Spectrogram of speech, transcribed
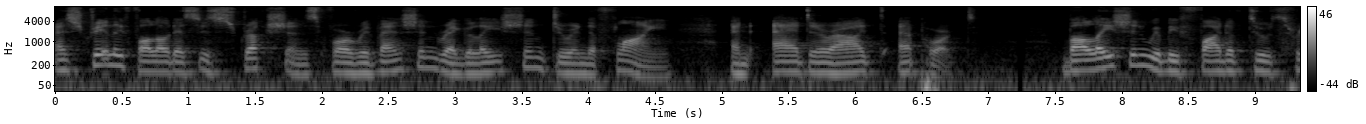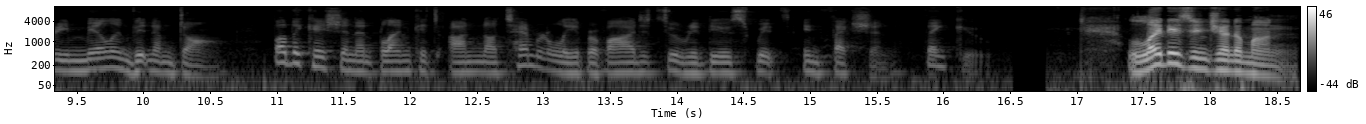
and strictly follow the instructions for prevention regulation during the flight and at the right airport. Violation will be fined up to 3 million Vietnam dong. Publication and blanket are not temporarily provided to reduce with infection. Thank you. Ladies and gentlemen,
